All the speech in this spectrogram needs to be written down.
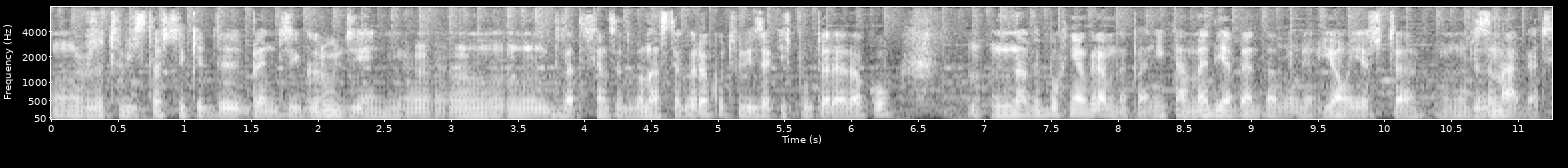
w rzeczywistości, kiedy będzie grudzień 2012 mm, roku, czyli za jakieś półtora roku, no wybuchnie ogromna panika, media będą ją jeszcze mm, wzmagać.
